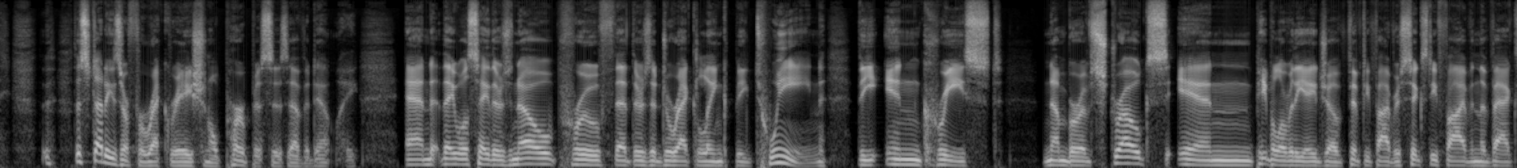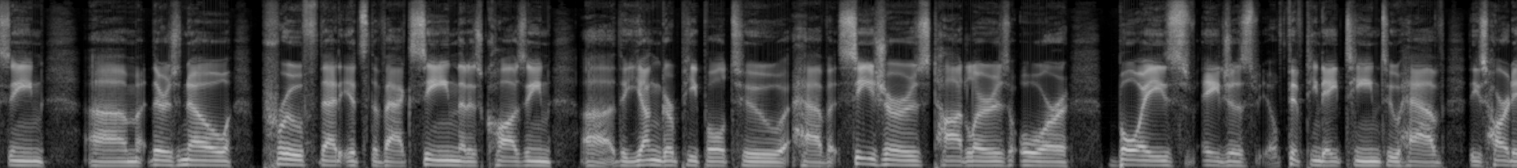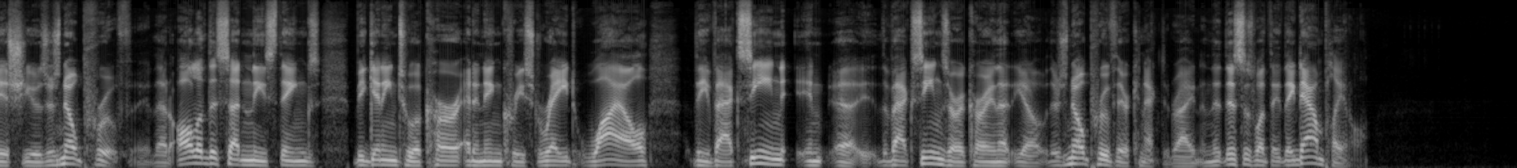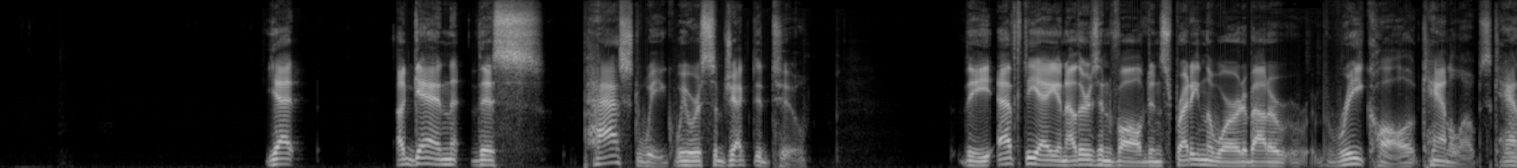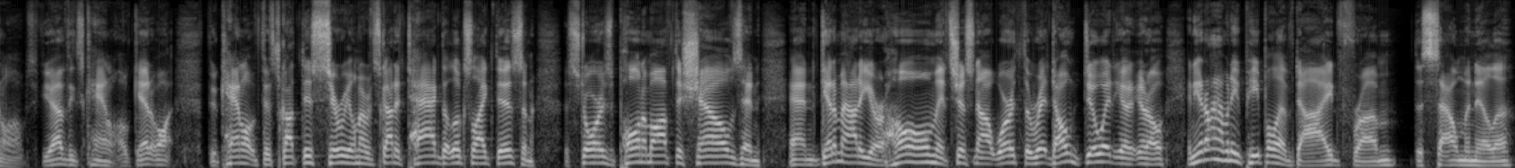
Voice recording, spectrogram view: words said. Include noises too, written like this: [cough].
the studies are for recreational purposes, evidently. And they will say there's no proof that there's a direct link between the increased number of strokes in people over the age of 55 or 65 in the vaccine. Um, there's no proof that it's the vaccine that is causing uh, the younger people to have seizures, toddlers, or boys ages you know, 15 to 18 to have these heart issues. There's no proof that all of a sudden these things beginning to occur at an increased rate while the vaccine in uh, the vaccines are occurring that you know there's no proof they're connected right and th- this is what they, they downplay it all yet again this past week we were subjected to the FDA and others involved in spreading the word about a recall of cantaloupes. Cantaloupes. If you have these cantaloupe, get it. If cantaloupe, if it's got this serial number, if it's got a tag that looks like this, and the store's pulling them off the shelves and and get them out of your home. It's just not worth the risk. Don't do it. You, you know. And you know how many people have died from the salmonella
